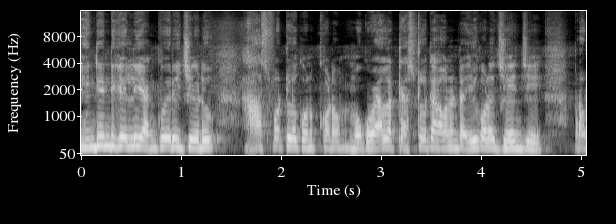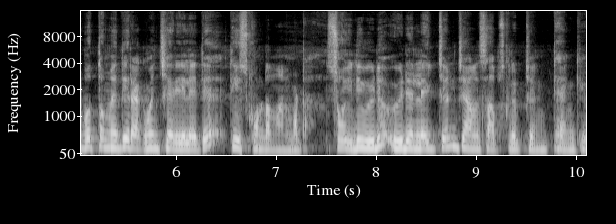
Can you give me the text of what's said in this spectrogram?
ఇంటింటికి వెళ్ళి ఎంక్వైరీ చేయడం హాస్పిటల్లో కొనుక్కోవడం ఒకవేళ టెస్టులు కావాలంటే అవి కూడా చేయించి ప్రభుత్వం అయితే రకమైన చర్యలు అయితే తీసుకుంటుంది అనమాట సో ఇది వీడియో వీడియోని లైక్ చేయండి ఛానల్ సబ్స్క్రైబ్ చేయండి థ్యాంక్ యూ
